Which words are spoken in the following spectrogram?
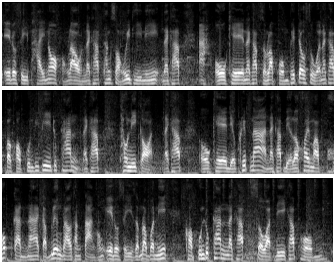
เอโดซีภายนอกของเรานะครับทั้ง 2 วิธีนี้นะครับอะโอเคนะครับสำหรับผมเพชรเจ้าสัวนะครับก็ขอบคุณพี่ๆทุกท่านนะครับเท่านี้ก่อนนะครับโอเค เดี๋ยวคลิปหน้านะครับเดี๋ยวเราค่อยมาพบกันนะฮะกับเรื่องราวต่างๆของเอโดซีสำหรับวันนี้ขอบคุณทุกท่านนะครับ สวัสดีครับผม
